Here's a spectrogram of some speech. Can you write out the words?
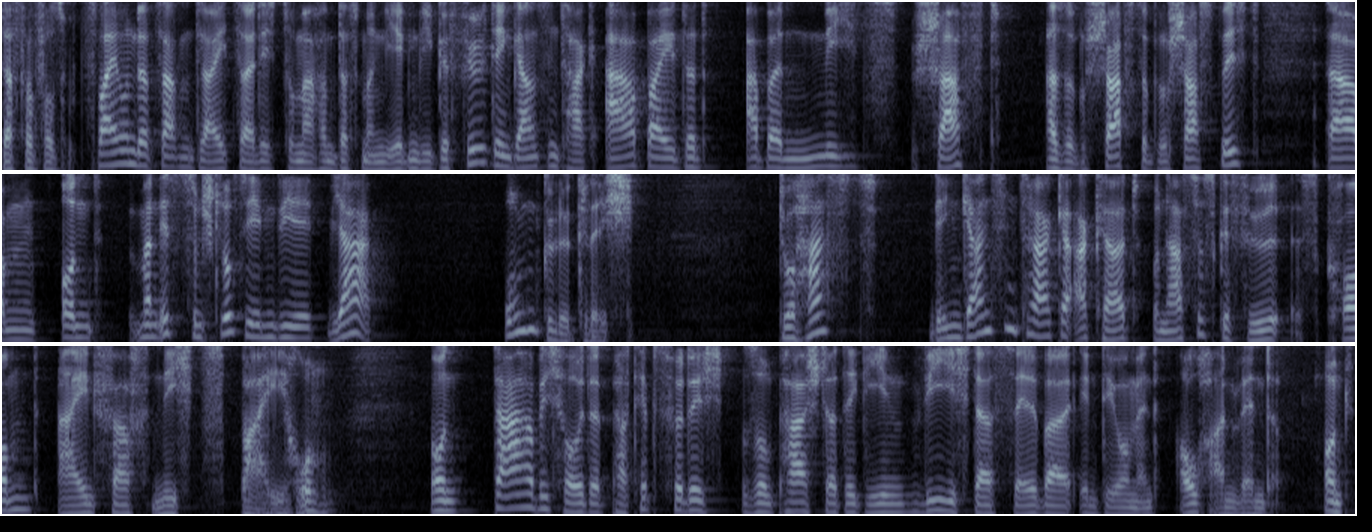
dass man versucht, 200 Sachen gleichzeitig zu machen, dass man irgendwie gefühlt den ganzen Tag arbeitet, aber nichts schafft. Also du schaffst, aber du schaffst nichts. Ähm, und man ist zum Schluss irgendwie, ja, unglücklich. Du hast den ganzen Tag geackert und hast das Gefühl, es kommt einfach nichts bei rum. Und da habe ich heute ein paar Tipps für dich, so ein paar Strategien, wie ich das selber in dem Moment auch anwende. Und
